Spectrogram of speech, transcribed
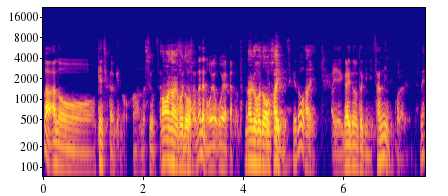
まあ、あの、建築関係のあの仕事さん。あなるほど。さんでも親親方と。なるほど。はい。ですけど、はい。えー、ガイドの時に3人で来られるんですね。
